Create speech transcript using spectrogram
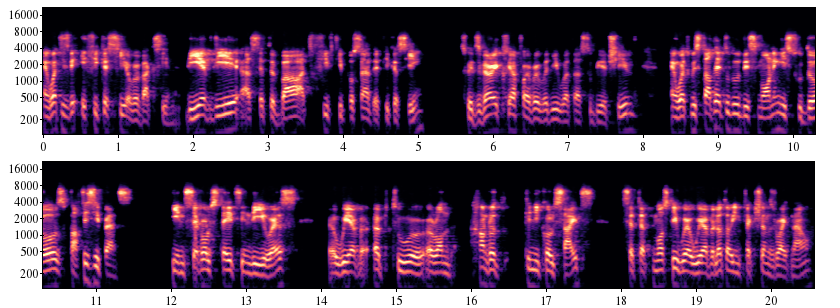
And what is the efficacy of a vaccine? The FDA has set a bar at 50% efficacy. So it's very clear for everybody what has to be achieved. And what we started to do this morning is to dose participants in several states in the US. Uh, we have up to uh, around 100 clinical sites set up mostly where we have a lot of infections right now.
